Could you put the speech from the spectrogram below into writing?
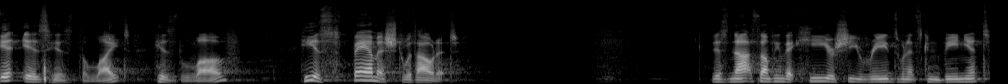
It is his delight, his love. He is famished without it. It is not something that he or she reads when it's convenient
